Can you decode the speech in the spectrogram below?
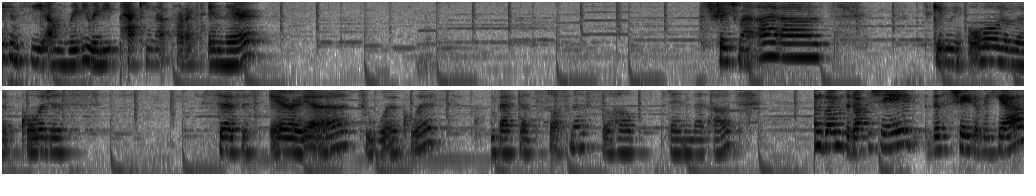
You can see I'm really really packing that product in there. Stretch my eye out to give me all of that gorgeous surface area to work with. Back that softness will help blend that out. I'm going with a darker shade this shade over here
